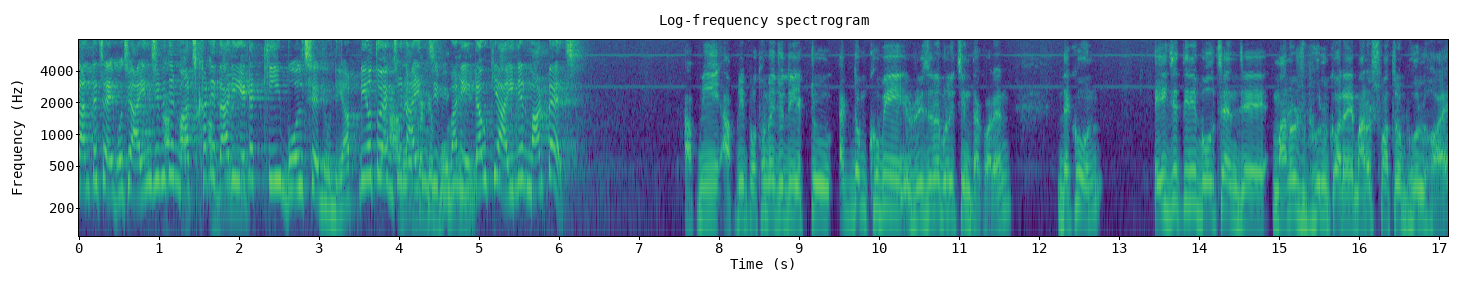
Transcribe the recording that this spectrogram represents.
জানতে চাইব যে আইনজীবীদের মাঝখানে দাঁড়িয়ে এটা কি বলছেন উনি আপনিও তো একজন আইনজীবী মানে এটাও কি আইনের মারপ্যাচ? আপনি আপনি প্রথমে যদি একটু একদম খুবই রিজনেবলি চিন্তা করেন দেখুন এই যে তিনি বলছেন যে মানুষ ভুল করে মানুষ মাত্র ভুল হয়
